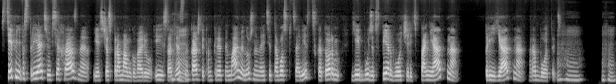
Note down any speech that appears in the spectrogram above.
степень восприятия у всех разная, я сейчас про мам говорю, и, соответственно, угу. каждой конкретной маме нужно найти того специалиста, с которым ей будет в первую очередь понятно, приятно работать. Угу. Угу.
